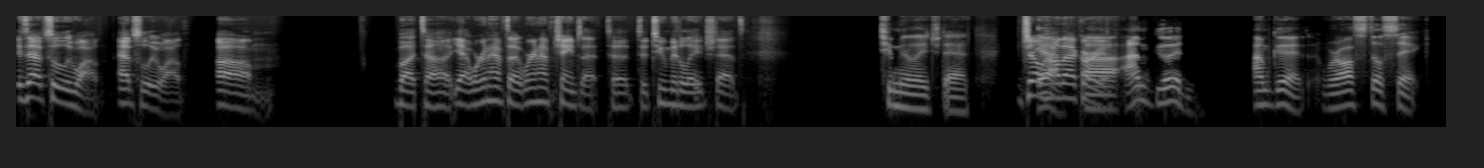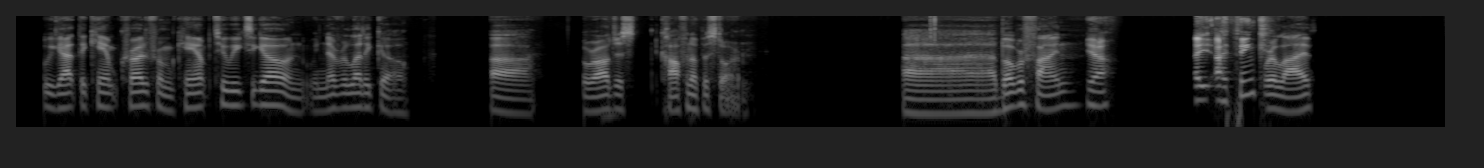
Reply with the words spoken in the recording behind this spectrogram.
it's absolutely wild absolutely wild um but uh yeah we're gonna have to we're gonna have to change that to to two middle-aged dads Two middle-aged dads. joe how that are uh, I'm good. I'm good. We're all still sick. We got the camp crud from camp two weeks ago, and we never let it go. Uh, we're all just coughing up a storm. Uh, but we're fine. yeah i i think We're live.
